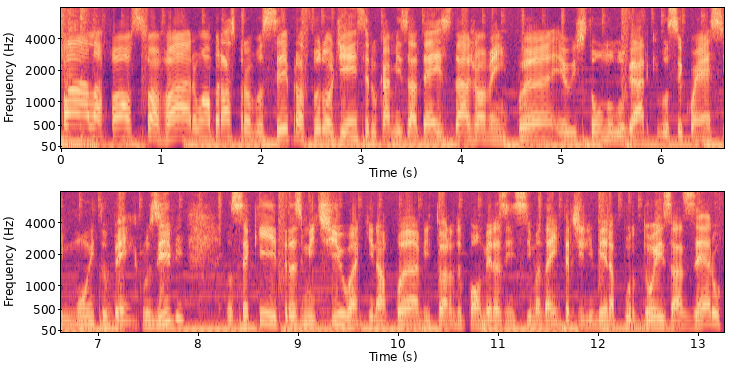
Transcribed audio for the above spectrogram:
Fala, Fausto Favaro, um abraço para você, para toda a audiência do Camisa 10 da Jovem Pan. Eu estou no lugar que você conhece muito bem. Inclusive, você que transmitiu aqui na Pan a vitória do Palmeiras em cima da Inter de Limeira por 2 a 0,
